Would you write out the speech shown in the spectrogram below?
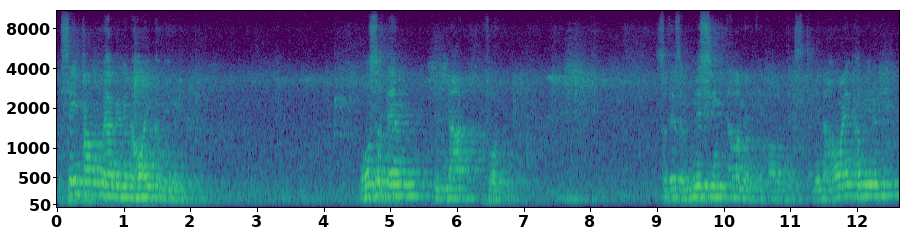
the same problem we're having in the Hawaiian community. Most of them did not vote. So there's a missing element in all of this. And in the Hawaiian community,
